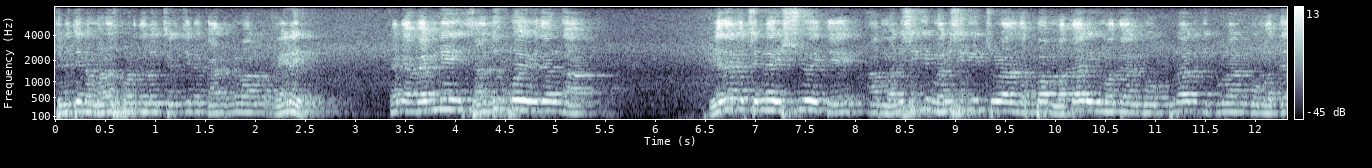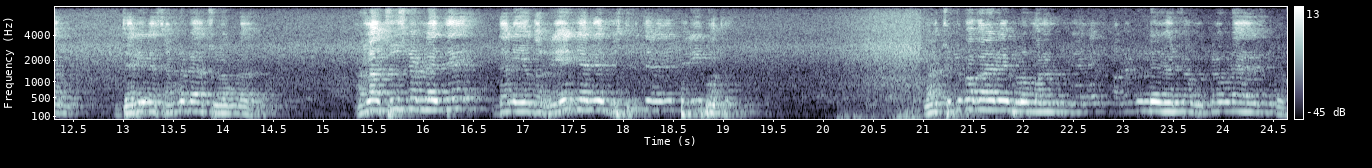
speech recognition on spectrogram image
చిన్న చిన్న మనస్పర్ధలు చిన్న చిన్న కార్యక్రమాలు అయినాయి. కానీ అవన్నీ సర్దుకుపోయే విధంగా ఏదైనా చిన్న ఇష్యూ అయితే ఆ మనిషికి మనిషికి చూడాలి తప్ప మతానికి మతానికో కులానికి కులానికో మధ్య జరిగిన సంఘటన చూడకూడదు. అలా చూసినట్లయితే దాని యొక్క రేంజ్ అనేది విస్తృతి అనేది పెరిగిపోతుంది. మన చుట్టుపక్కల ఇప్పుడు మనం పల్లెటూరు ఇక్కడ కూడా వేసుకుంటాం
